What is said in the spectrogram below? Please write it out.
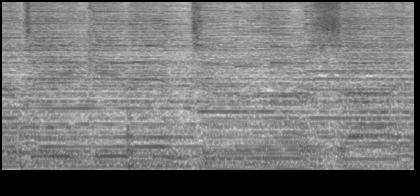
you take it into the side?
